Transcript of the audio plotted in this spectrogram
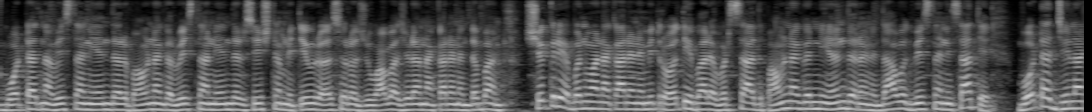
બોટાદના વિસ્તારની અંદર, ભાવનગર વિસ્તારની અંદર સિસ્ટમની તીવ્ર અસરો જો વાવાઝોડાના કારણે દબાણ સક્રિય બનવાના કારણે મિત્રો અતિભારે વરસાદ ભાવનગરની અંદર અને દાહોદ વિસ્તારની સાથે બોટાદ જિલ્લા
